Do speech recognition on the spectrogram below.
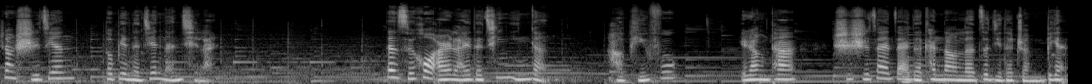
让时间都变得艰难起来。但随后而来的轻盈感、好皮肤，也让他。实实在在的看到了自己的转变。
